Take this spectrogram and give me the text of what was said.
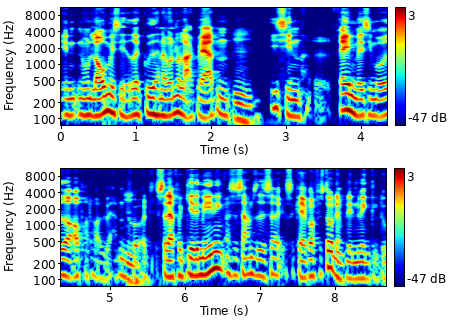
en, nogle lovmæssigheder, Gud han har underlagt verden mm. i sin regelmæssige måde at opretholde verden mm. på, og så derfor giver det mening, og så samtidig, så, så kan jeg godt forstå den blinde vinkel, du,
